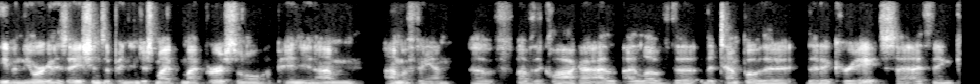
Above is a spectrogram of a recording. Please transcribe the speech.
even the organization's opinion, just my my personal opinion. I'm I'm a fan of of the clock. I I, I love the the tempo that it that it creates. I, I think,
